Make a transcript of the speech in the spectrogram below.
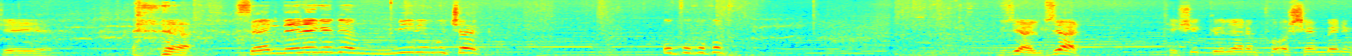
şeyi. Sen nereye gidiyorsun mini uçak? Hop hop hop hop. Güzel güzel. Teşekkür ederim Porsche'm benim.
